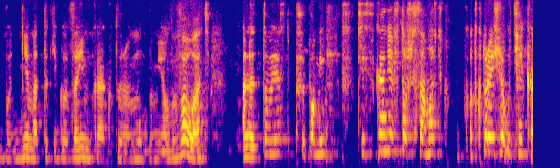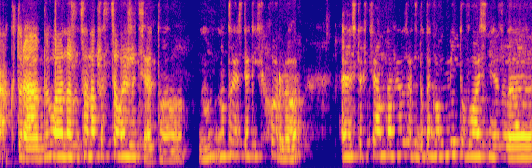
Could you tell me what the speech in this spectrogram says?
bo nie ma takiego zaimka, który mógłby ją wywołać, ale to jest wciskanie w tożsamość, od której się ucieka, która była narzucana przez całe życie. To, no to jest jakiś horror. Jeszcze chciałam nawiązać do tego mitu właśnie, że,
